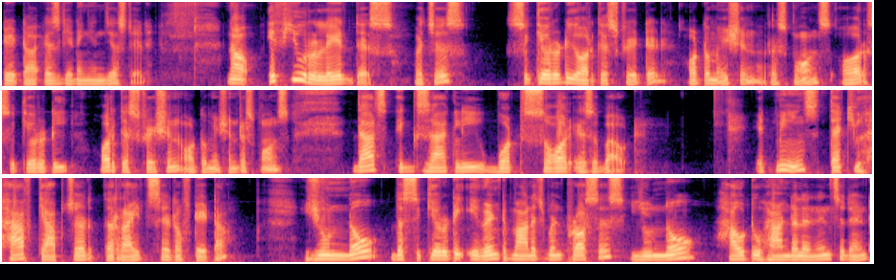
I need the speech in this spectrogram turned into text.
data is getting ingested. Now, if you relate this, which is security orchestrated automation response or security orchestration automation response. That's exactly what SOAR is about. It means that you have captured the right set of data. You know the security event management process. You know how to handle an incident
